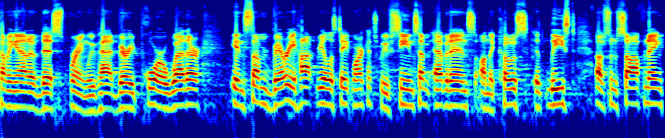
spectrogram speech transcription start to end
coming out of this spring. We've had very poor weather in some very hot real estate markets. We've seen some evidence on the coast, at least, of some softening.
